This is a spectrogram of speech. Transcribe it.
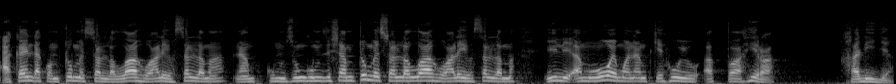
akaenda kwa mtume salallahu alaihi wasalama na kumzungumzisha mtume salallahu alaihi wasalama ili amuoe mwanamke huyu atahira khadija.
